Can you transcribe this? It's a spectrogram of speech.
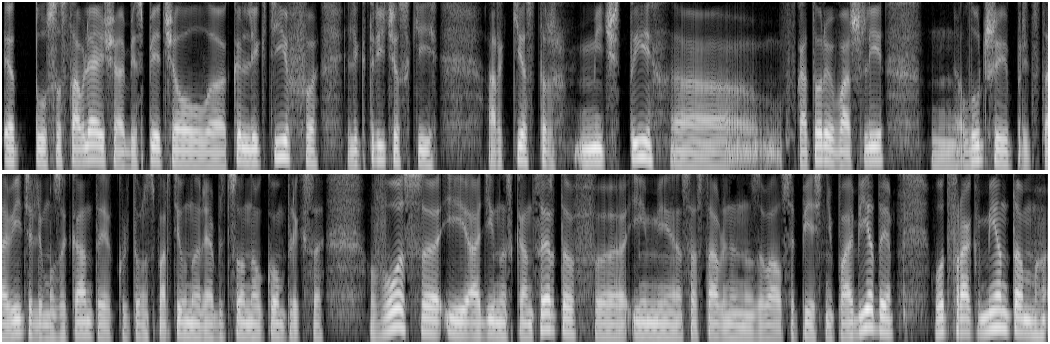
эту составляющую обеспечил э, коллектив «Электрический оркестр мечты», э, в который вошли лучшие представители, музыканты культурно-спортивного реабилитационного комплекса ВОЗ. И один из концертов э, ими составленный назывался «Песни Победы». Вот фрагментом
